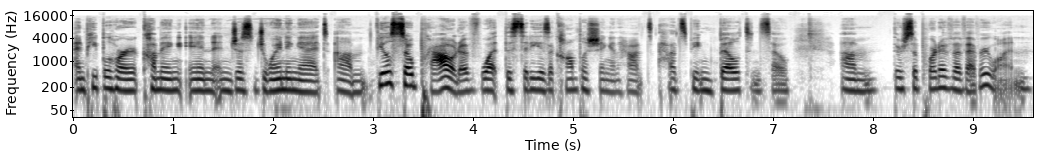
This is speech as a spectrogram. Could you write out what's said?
and people who are coming in and just joining it um, feel so proud of what the city is accomplishing and how it's, how it's being built. And so um, they're supportive of everyone.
